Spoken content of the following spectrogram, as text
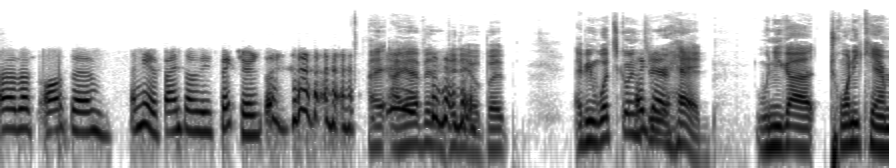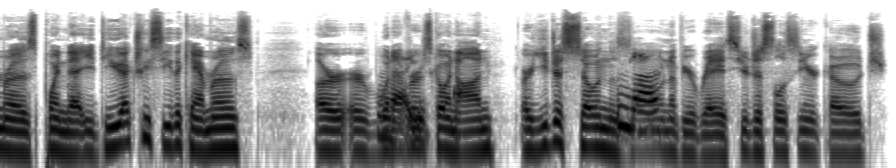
oh, that's awesome. I need to find some of these pictures. I, I have it in video, but I mean, what's going through your head when you got 20 cameras pointed at you? Do you actually see the cameras or, or whatever's you- going on? Or are you just so in the No. zone of your race? You're just listening to your coach,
